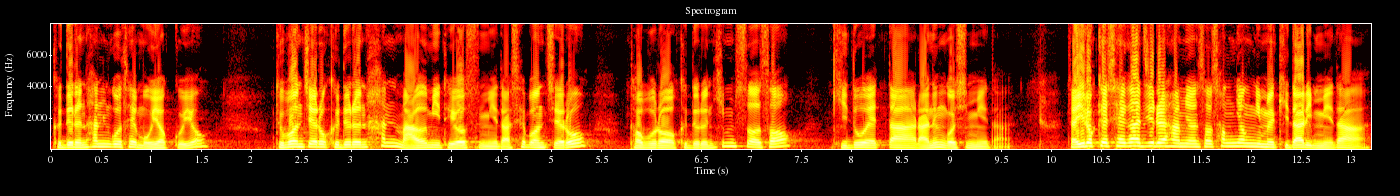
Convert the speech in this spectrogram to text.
그들은 한 곳에 모였고요. 두 번째로 그들은 한 마음이 되었습니다. 세 번째로 더불어 그들은 힘써서 기도했다라는 것입니다. 자, 이렇게 세 가지를 하면서 성령님을 기다립니다.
